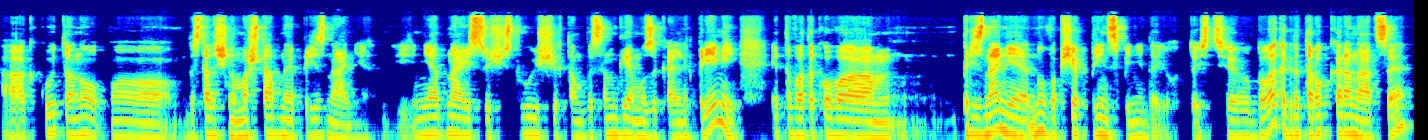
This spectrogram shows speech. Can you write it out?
а, какое-то ну, э, достаточно масштабное признание. И ни одна из существующих там в СНГ музыкальных премий этого такого признания, ну, вообще в принципе не дает. То есть э, была когда-то рок-коронация,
